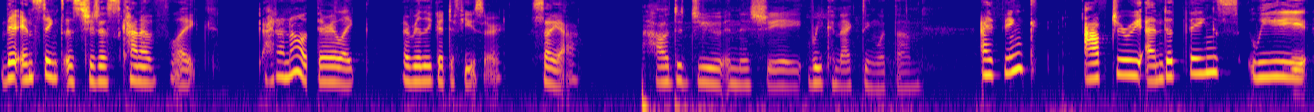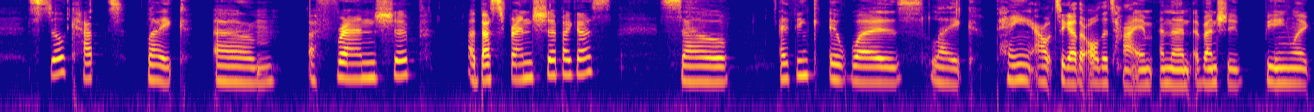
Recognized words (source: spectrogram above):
their instinct is to just kind of like I don't know, they're like a really good diffuser. So yeah. How did you initiate reconnecting with them? I think after we ended things, we still kept like um, a friendship, a best friendship, I guess. So I think it was like hanging out together all the time and then eventually being like,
